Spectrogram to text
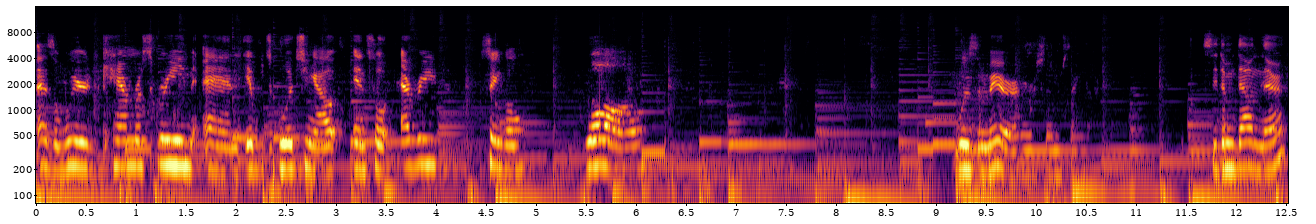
as a weird camera screen and it was glitching out, and so every single wall was a mirror or something. See them down there?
